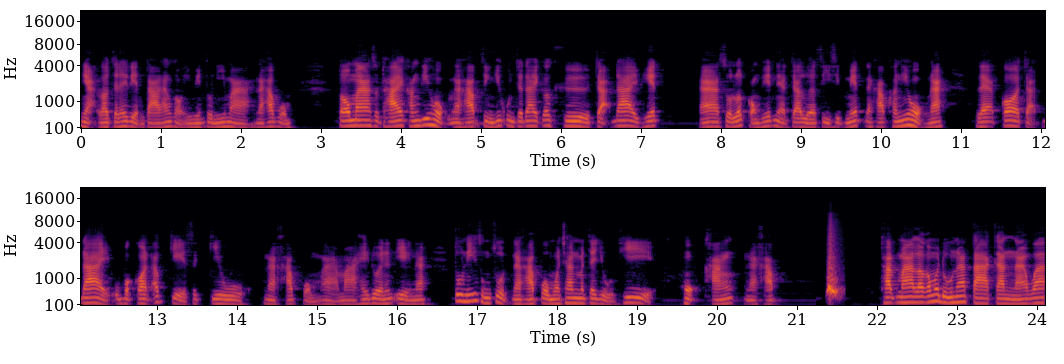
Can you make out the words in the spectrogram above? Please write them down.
เนี่ยเราจะได้เหรียญตาทั้ง2อีเวนต์ตัวนี้มานะครับผมต่อมาสุดท้ายครั้งที่6นะครับสิ่งที่คุณจะได้ก็คือจะได้เพชรอ่าส่วนลดของเพชรเนี่ยจะเหลือ 40 เม็ดนะครับครั้งที่6นะและก็จะได้อุปกรณ์อัปเกรดสกิลนะครับผมอ่ามาให้ด้วยนั่นเองนะตู้นี้สูงสุดนะครับโปรโมชั่นมันจะอยู่ที่ 6 ครั้งนะครับ ถัดมาเราก็มาดูหน้าตากันนะว่า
